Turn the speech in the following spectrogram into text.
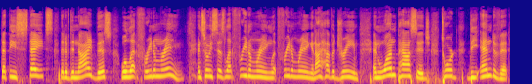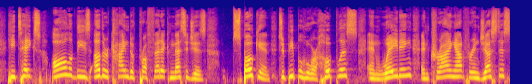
that these states that have denied this will let freedom ring. And so he says, Let freedom ring, let freedom ring. And I have a dream. And one passage toward the end of it, he takes all of these other kind of prophetic messages spoken to people who are hopeless and waiting and crying out for injustice.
